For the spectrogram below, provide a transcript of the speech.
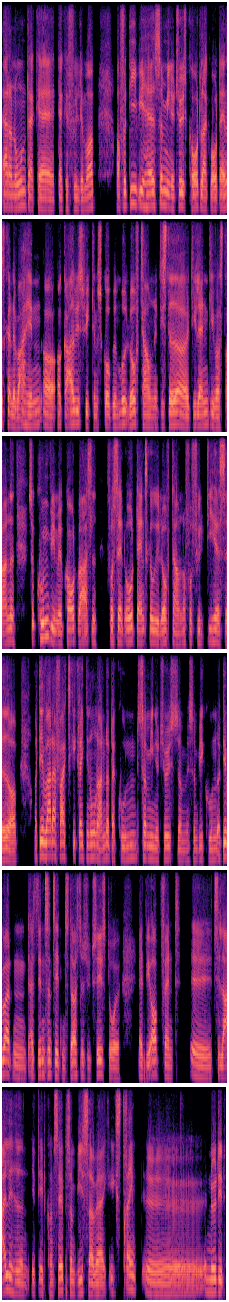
Er der nogen, der kan, der kan fylde dem op? Og fordi vi havde så minutøst kortlagt, hvor danskerne var henne, og, og gradvist fik dem skubbet mod lufthavnene, de steder, de lande, de var strandet, så kunne vi med kort varsel få sendt otte danskere ud i lufthavnen og få fyldt de her sæder op. Og det var der faktisk ikke rigtig nogen andre, der kunne så minutøst, som, som vi kunne. Og det var den, altså det er sådan set den største succeshistorie, at vi opfandt øh, til lejligheden et, et koncept, som viser sig at være ekstremt øh, nyttigt,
